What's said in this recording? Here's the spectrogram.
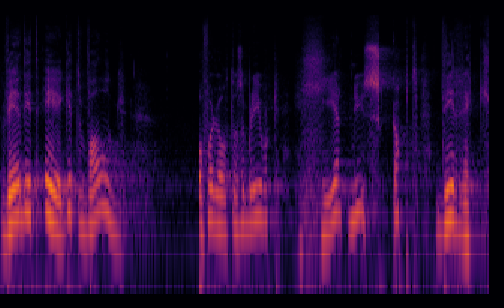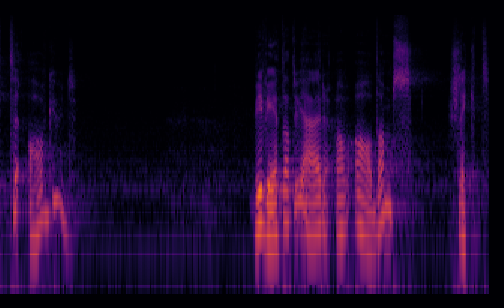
ved ditt eget valg, å få lov til å bli gjort helt ny, skapt direkte av Gud. Vi vet at vi er av Adams slekt,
